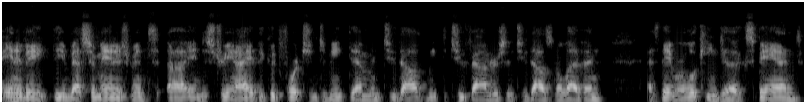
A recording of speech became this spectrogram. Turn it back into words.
innovate the investment management industry. And I had the good fortune to meet them in 2000, meet the two founders in 2011 as they were looking to expand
